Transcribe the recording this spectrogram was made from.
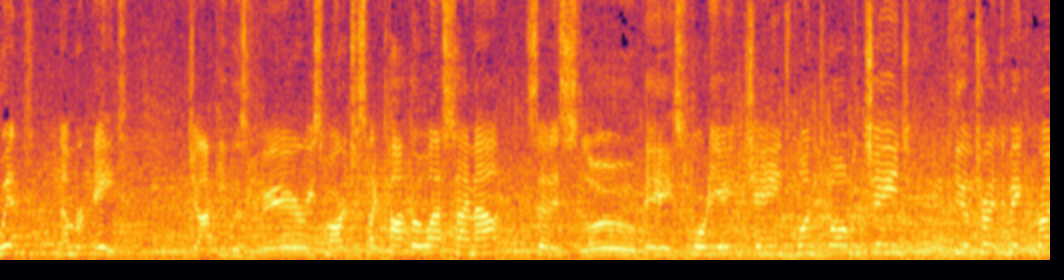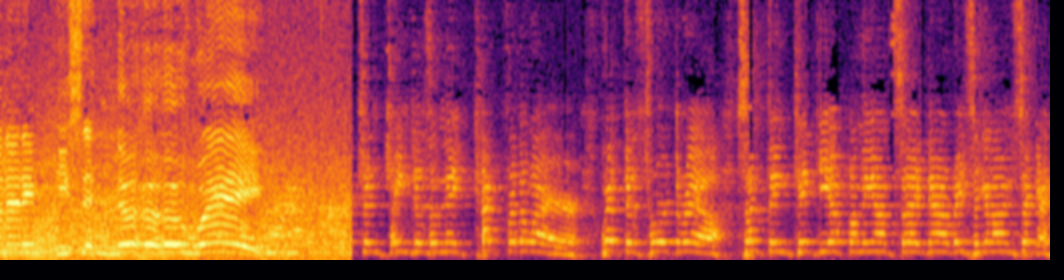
Width, number eight. Jockey was very smart, just like Paco last time out. Set a slow pace, 48 and change, 112 and change. Field tried to make a run at him. He said, no way. Changes and they cut for the wire. Toward the rail. Something kinky up on the outside now, racing along second.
